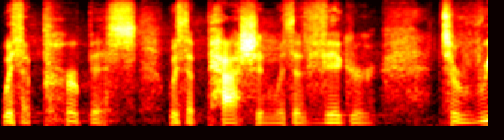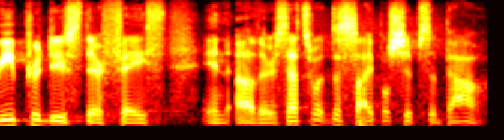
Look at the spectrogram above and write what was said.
with a purpose, with a passion, with a vigor to reproduce their faith in others. That's what discipleship's about.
